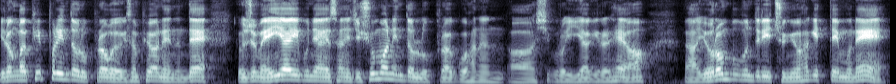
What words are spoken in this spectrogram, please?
이런 걸 people in the loop라고 여기서 표현했는데 요즘 AI 분야에서는 이제 human in the loop라고 하는 어, 식으로 이야기를 해요. 아, 이런 부분들이 중요하기 때문에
